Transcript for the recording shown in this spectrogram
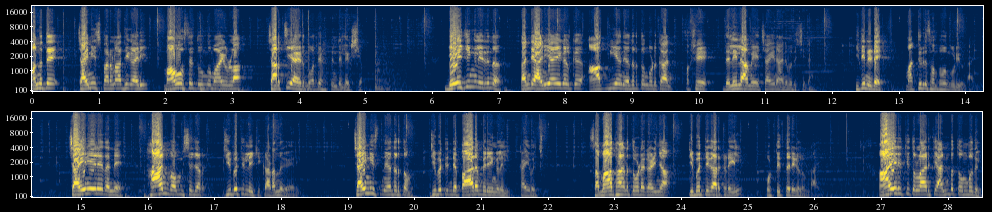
അന്നത്തെ ചൈനീസ് ഭരണാധികാരി മാവോ തൂങ്ങുമായുള്ള ചർച്ചയായിരുന്നു അദ്ദേഹത്തിന്റെ ലക്ഷ്യം. ബെയ്ജിങ്ങിൽ ഇരുന്ന് തന്റെ അനുയായികൾക്ക് ആത്മീയ നേതൃത്വം കൊടുക്കാൻ പക്ഷേ ദലീലാമയെ ചൈന അനുവദിച്ചില്ല. ഇതിനിടെ മറ്റൊരു സംഭവം കൂടി ഉണ്ടായി. ചൈനയിലെ തന്നെ ഹാൻ വംശജർ ടിബറ്റിലേക്ക് കടന്നു കയറി ചൈനീസ് നേതൃത്വം ടിബറ്റിന്റെ പാരമ്പര്യങ്ങളിൽ കൈവച്ചു. സമാധാനത്തോടെ കഴിഞ്ഞ ടിബറ്റുകാർക്കിടയിൽ പൊട്ടിത്തെറികളുണ്ടായി. ആയിരത്തി തൊള്ളായിരത്തി അൻപത്തി ഒമ്പതിൽ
